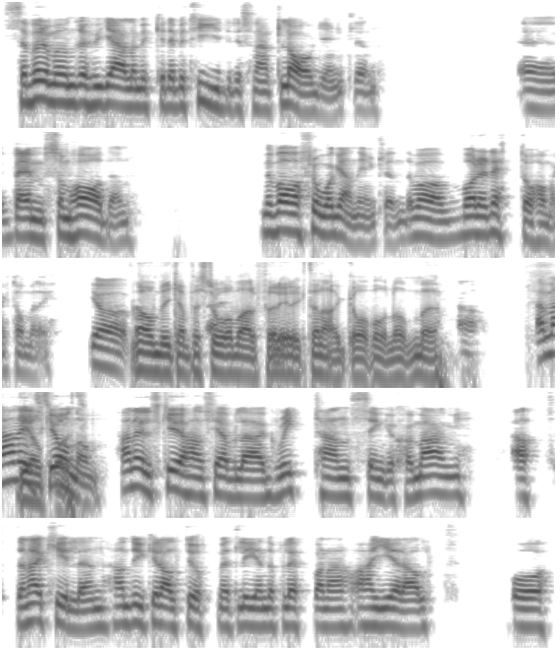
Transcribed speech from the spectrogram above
Sen börjar man undra hur jävla mycket det betyder i sådana här lag egentligen. Eh, vem som har den. Men vad var frågan egentligen? Det var, var det rätt att ha McTominay? Jag, Ja, om vi kan förstå varför Erik Ten Hag gav honom eh, ja, men han älskar ju honom. Han älskar ju hans jävla grit, hans engagemang. Att den här killen, han dyker alltid upp med ett leende på läpparna och han ger allt. Och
